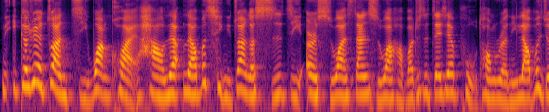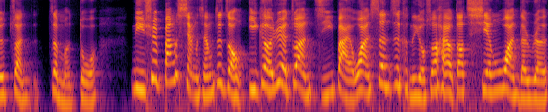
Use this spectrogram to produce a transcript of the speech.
你一个月赚几万块，好了 了不起，你赚个十几、二十万、三十万，好不好？就是这些普通人，你了不起就赚这么多。你去帮想翔这种一个月赚几百万，甚至可能有时候还有到千万的人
